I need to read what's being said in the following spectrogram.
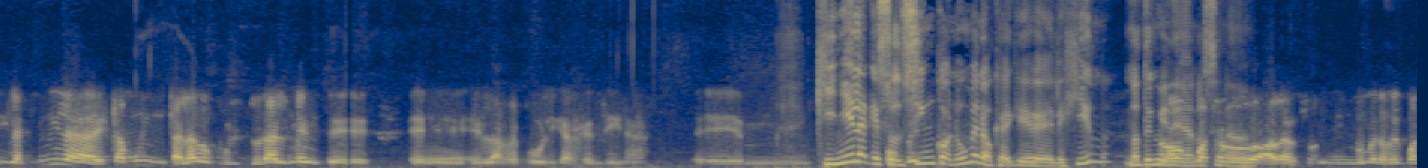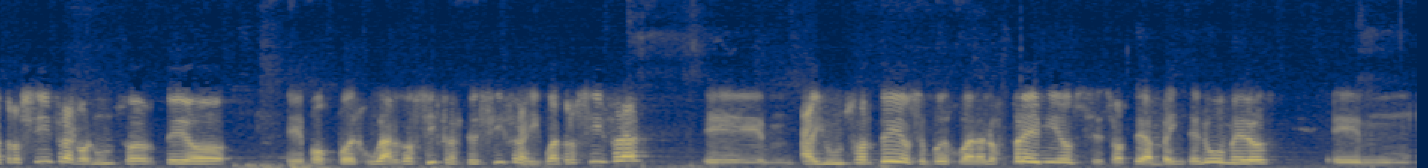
Y la quiniela está muy instalado culturalmente eh, en la República Argentina. Eh, ¿Quiniela que son cinco números que hay que elegir? No tengo No, idea, no sé nada. A ver, son números de cuatro cifras con un sorteo. eh, vos podés jugar dos cifras, tres cifras y cuatro cifras. eh, hay un sorteo, se puede jugar a los premios, se sortean 20 números. eh,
